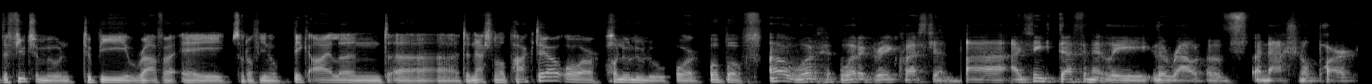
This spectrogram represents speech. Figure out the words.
the future moon to be rather a sort of you know big island uh, the national park there or honolulu or or both? Oh what what a great question. Uh, i think definitely the route of a national park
